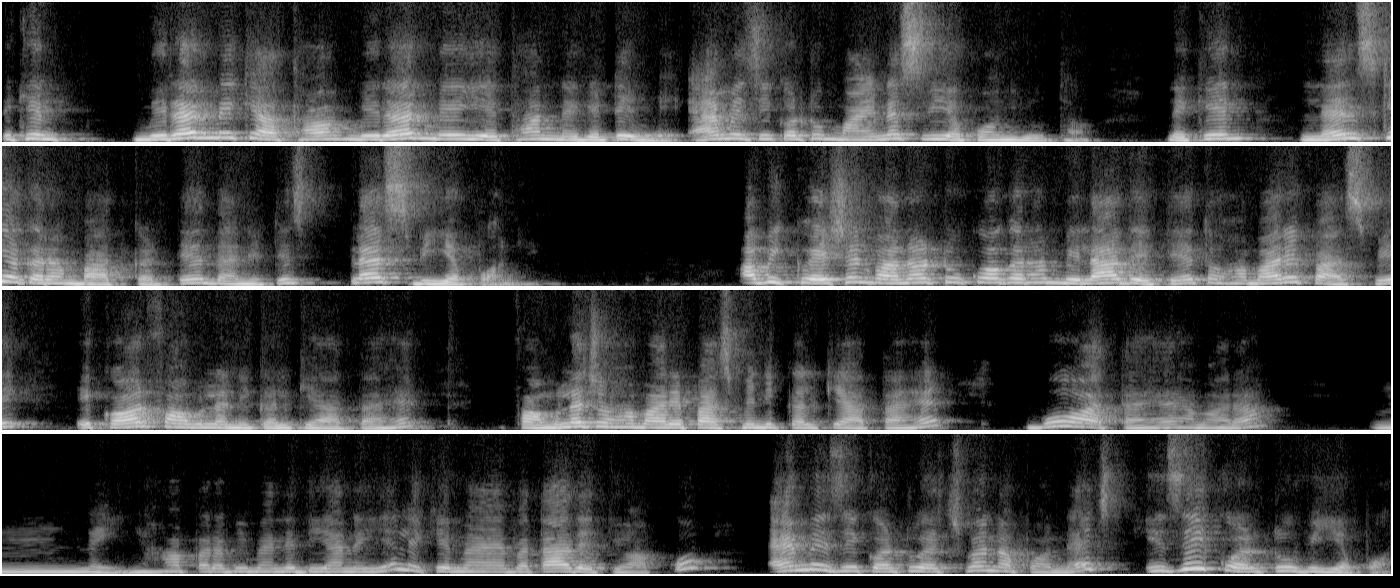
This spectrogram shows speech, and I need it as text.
लेकिन मिरर में क्या था? मिरर में ये था नेगेटिव में. M is equal to minus v upon u था. लेकिन लेंस की अगर हम बात करते हैं then it is plus v upon u अब इक्वेशन वन और टू को अगर हम मिला देते हैं तो हमारे पास में एक और फार्मूला निकल के आता है। फार्मूला जो हमारे पास में निकल के आता है वो आता है हमारा हम्म, नहीं यहाँ पर अभी मैंने दिया नहीं है लेकिन मैं बता देती हूँ आपको। M is equal to h one upon h is equal to v upon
